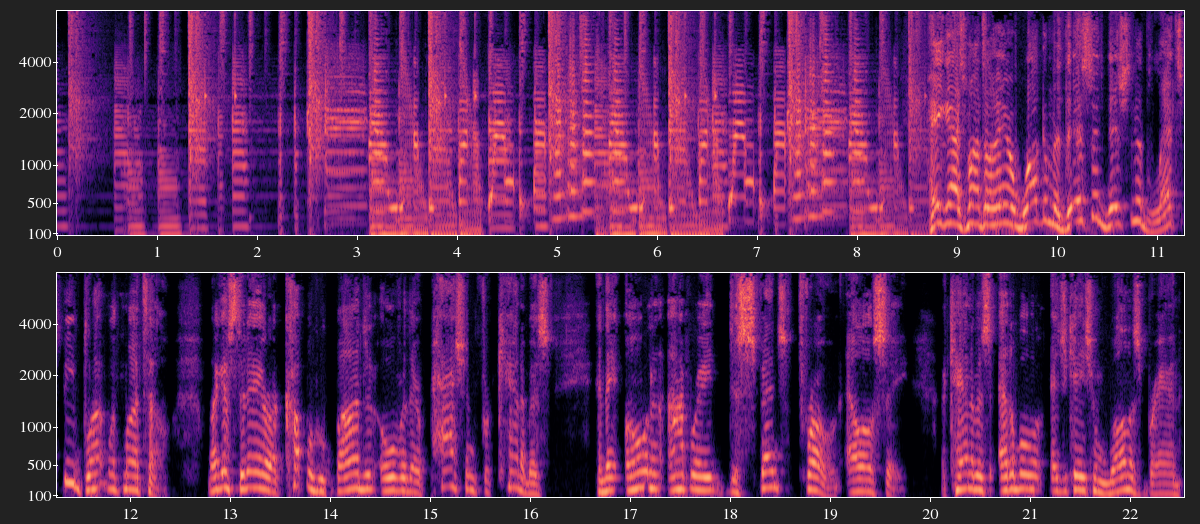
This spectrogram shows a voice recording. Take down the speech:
Hey guys, Montel here. Welcome to this edition of Let's Be Blunt with Montel. My guests today are a couple who bonded over their passion for cannabis and they own and operate Dispense Throne LLC, a cannabis edible education wellness brand,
